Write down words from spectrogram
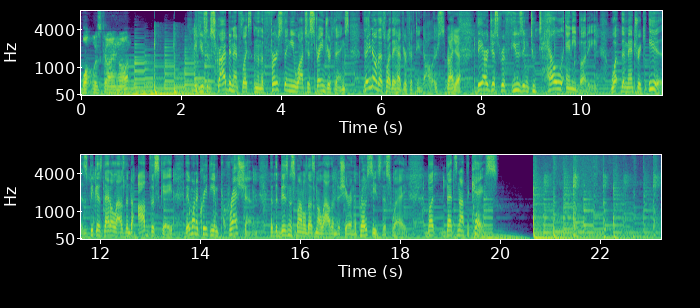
what was going on. If you subscribe to Netflix and then the first thing you watch is Stranger Things, they know that's why they have your $15, right? Yeah. They are just refusing to tell anybody what the metric is because that allows them to obfuscate. They want to create the impression that the business model doesn't allow them to share in the proceeds this way. But that's not the case.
